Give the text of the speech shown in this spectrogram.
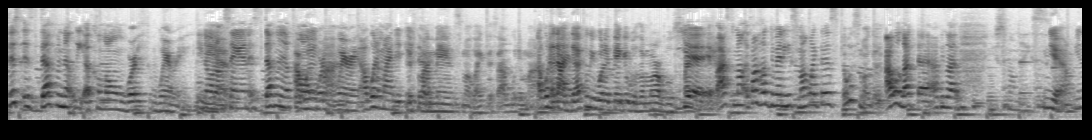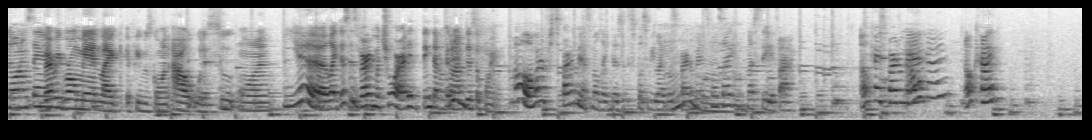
this is definitely a cologne worth wearing. You know what I'm saying? It's definitely a cologne worth mind. wearing. I wouldn't mind it If either. my man smelled like this, I wouldn't mind. I wouldn't and mind. I definitely wouldn't think it was a Marvel. yeah, if I smell, if I hugged a man and he smelled like this, it would smell good. I would like that. I'd be like, you smell nice. Yeah. You know what I'm saying? Very grown man, like if he was going out with a suit on. Yeah, like this is very mature. I didn't think that it was It gonna. disappoint. Oh, I wonder if Spider-Man smells like this. Is this supposed to be like what Spider-Man Mm. smells like? Let's see if I. Okay, Spider-Man. Okay. Okay.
